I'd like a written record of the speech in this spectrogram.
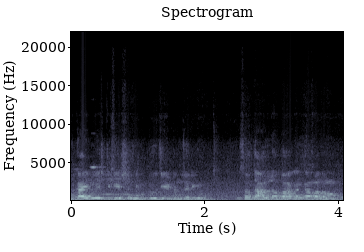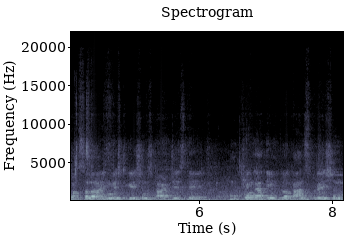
ఇంకా ఇన్వెస్టిగేషన్ ఇంప్రూవ్ చేయడం జరిగింది. సో దానిలో భాగంగా మనం వరుసల ఇన్వెస్టిగేషన్ స్టార్ట్ చేస్తే ముఖ్యంగా దీంట్లో కాన్స్పిరేషన్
